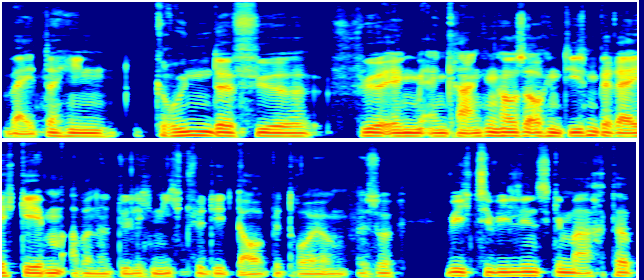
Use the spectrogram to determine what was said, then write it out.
weiterhin Gründe für, für ein Krankenhaus auch in diesem Bereich geben, aber natürlich nicht für die Dauerbetreuung. Also wie ich Zivildienst gemacht habe,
